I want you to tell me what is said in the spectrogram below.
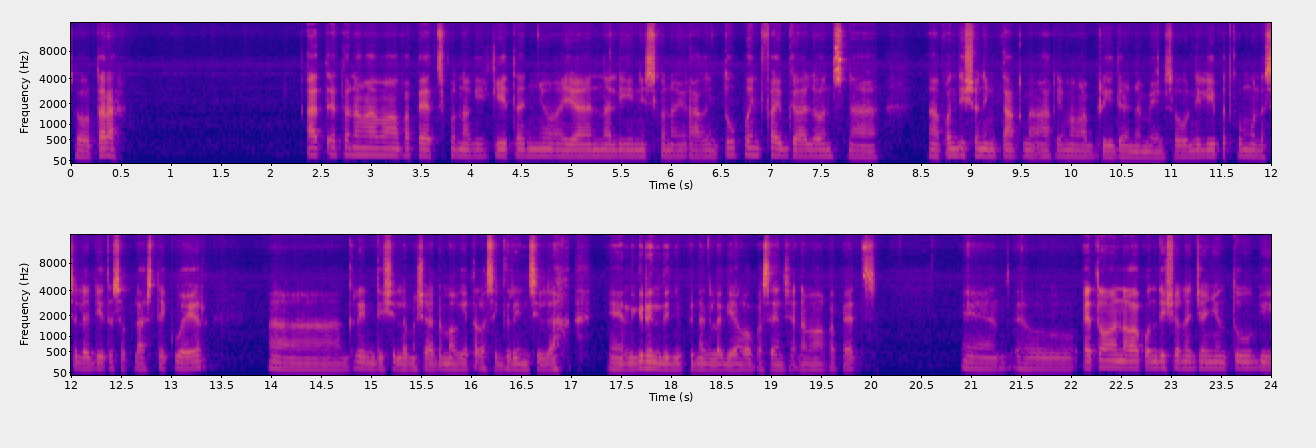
So, tara. At ito na nga mga kapets, kung nakikita nyo, ayan, nalinis ko na yung aking 2.5 gallons na uh, conditioning tank ng aking mga breeder na male. So, nilipat ko muna sila dito sa plastic ware. Uh, green di sila masyado makita kasi green sila. And green din yung pinaglagyan ko. Pasensya na mga kapets. Ayan. So, ito nakakondisyon na dyan yung tubig.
